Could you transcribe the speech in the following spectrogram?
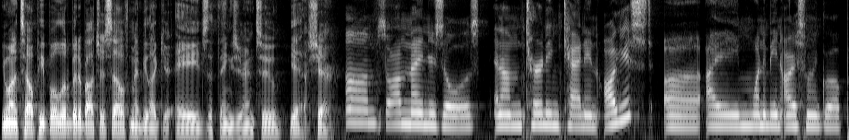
You want to tell people a little bit about yourself, maybe like your age, the things you're into? Yeah, share. Um, so I'm nine years old and I'm turning ten in August. Uh, I want to be an artist when I grow up.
